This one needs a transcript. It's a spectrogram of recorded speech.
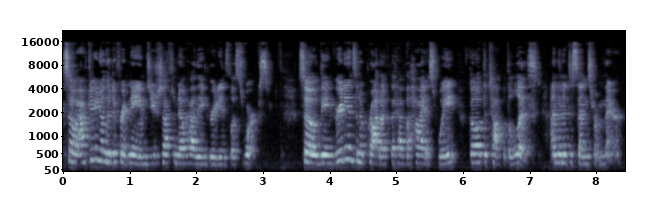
So, after you know the different names, you just have to know how the ingredients list works. So the ingredients in a product that have the highest weight go at the top of the list, and then it descends from there.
